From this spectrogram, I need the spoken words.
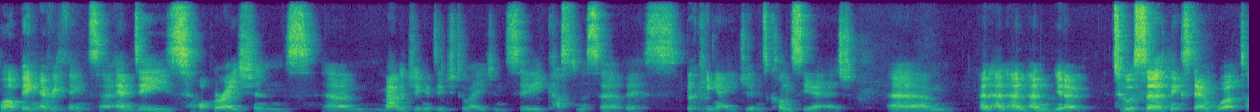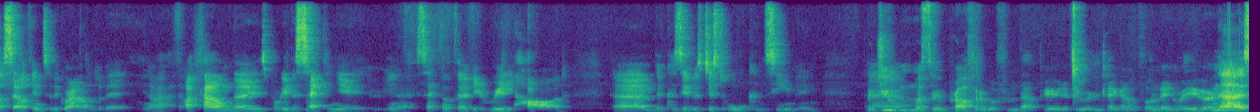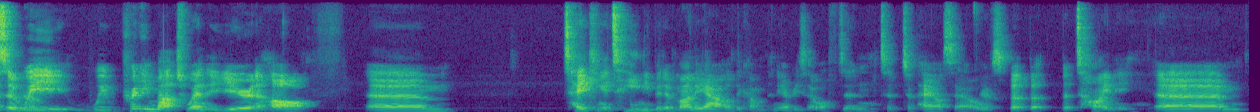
well, being everything. So MDs, operations, um, managing a digital agency, customer service, booking agents, concierge, um, and, and, and, and, you know, to a certain extent worked ourselves into the ground a bit. You know, I, I found those probably the second year, you know, second or third year really hard um, because it was just all consuming. But you Um, must have been profitable from that period if you weren't taking on funding, were you? Or? No, so No. we we pretty much went a year and a half, um, taking a teeny bit of money out of the company every so often to, to pay ourselves, but but but tiny. Um,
